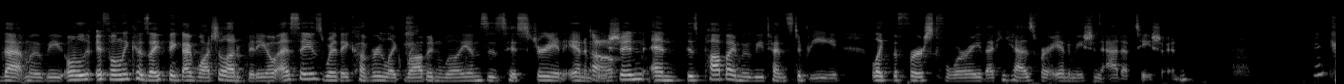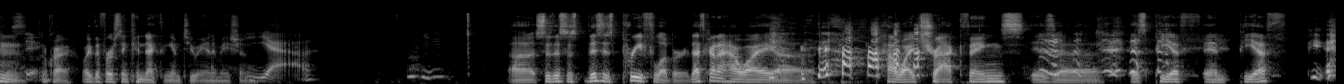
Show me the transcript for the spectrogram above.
that movie only if only because I think I've watched a lot of video essays where they cover like Robin Williams's history and animation, and this Popeye movie tends to be like the first foray that he has for animation adaptation. Hmm, Interesting. okay, like the first thing connecting him to animation. Yeah. Mhm. Uh, so this is this is pre Flubber. That's kind of how I uh, how I track things is uh, is PF and PF. P-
